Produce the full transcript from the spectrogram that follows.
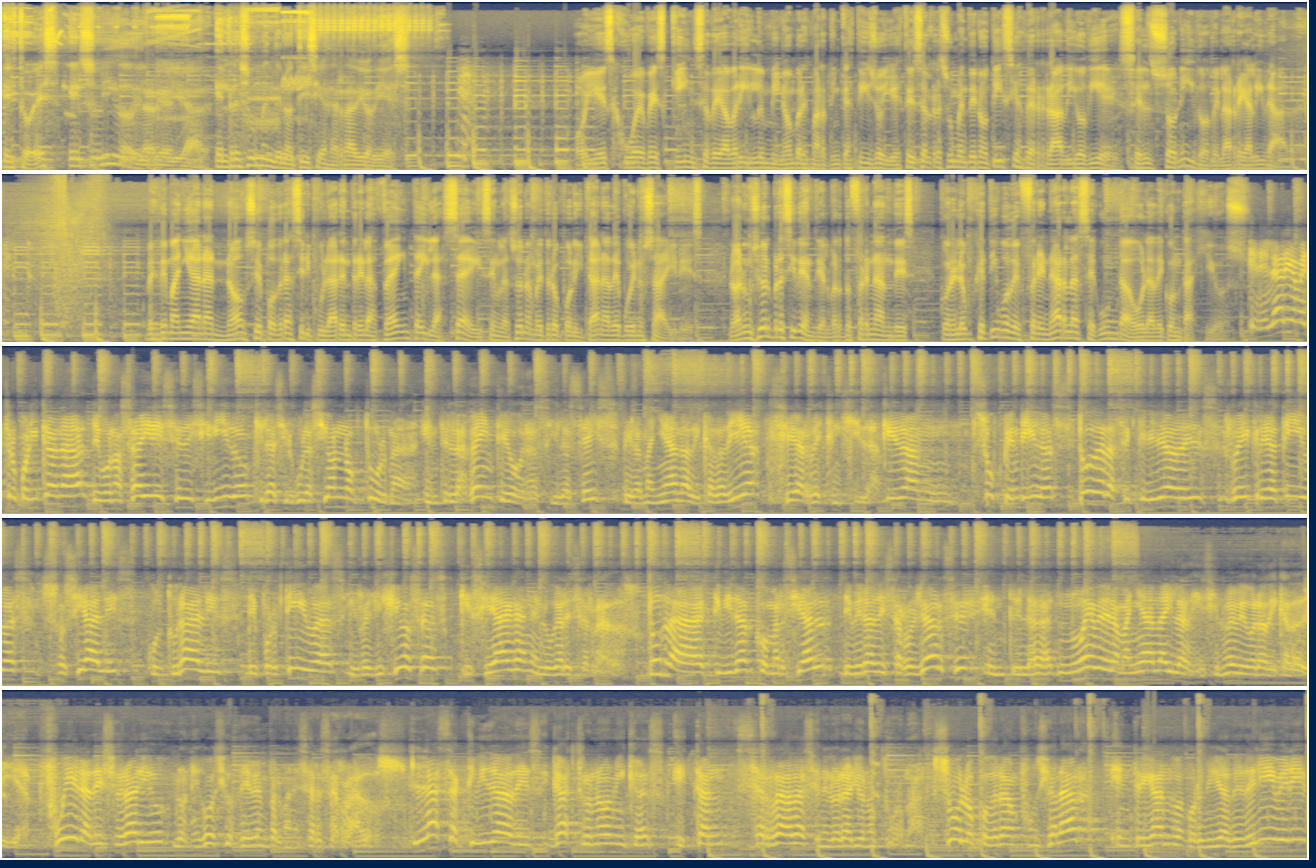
Esto es El Sonido de la Realidad, el resumen de noticias de Radio 10. Hoy es jueves 15 de abril, mi nombre es Martín Castillo y este es el resumen de noticias de Radio 10, El Sonido de la Realidad. Desde mañana no se podrá circular entre las 20 y las 6 en la zona metropolitana de Buenos Aires. Lo anunció el presidente Alberto Fernández con el objetivo de frenar la segunda ola de contagios. En el área metropolitana de Buenos Aires se ha decidido que la circulación nocturna entre las 20 horas y las 6 de la mañana de cada día sea restringida. Quedan suspendidas todas las actividades recreativas, sociales, culturales, deportivas y religiosas que se hagan en lugares cerrados. Toda actividad comercial deberá desarrollarse entre las 9 de la mañana y las 19 horas de cada día. Fuera de ese horario, los negocios deben permanecer cerrados. Las actividades gastronómicas están cerradas en el horario nocturno. Solo podrán funcionar entregando por vía de delivery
